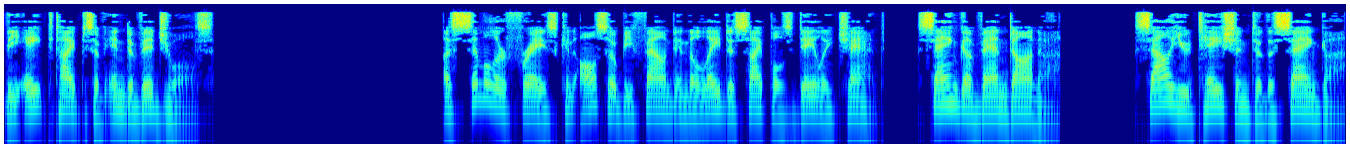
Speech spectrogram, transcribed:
the eight types of individuals. A similar phrase can also be found in the lay disciples' daily chant, Sangha Vandana, salutation to the Sangha.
